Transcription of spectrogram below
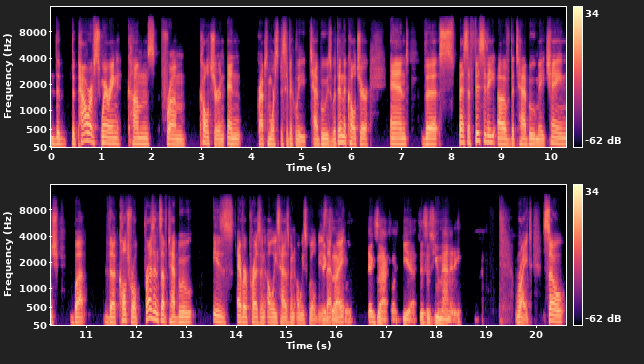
the the power of swearing comes from culture and, and perhaps more specifically taboos within the culture, and the specificity of the taboo may change, but the cultural presence of taboo is ever present, always has been, always will be. Is exactly. that right? Exactly. Yeah. This is humanity. Right. So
